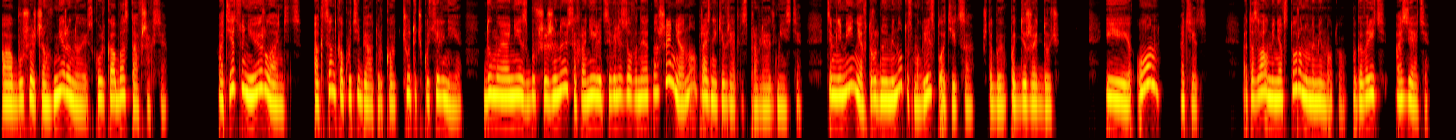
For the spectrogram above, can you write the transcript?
об ушедшем в мир иной, сколько об оставшихся. Отец у нее ирландец. Акцент, как у тебя, только чуточку сильнее. Думаю, они с бывшей женой сохранили цивилизованные отношения, но праздники вряд ли справляют вместе. Тем не менее, в трудную минуту смогли сплотиться, чтобы поддержать дочь. И он, отец, отозвал меня в сторону на минуту, поговорить о зяте.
